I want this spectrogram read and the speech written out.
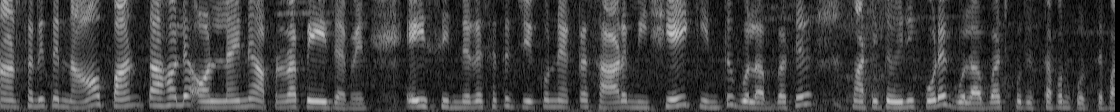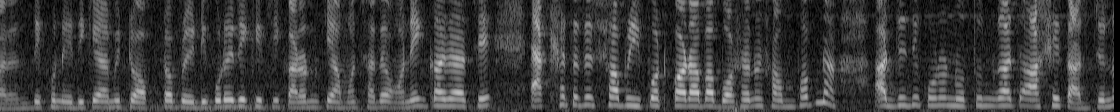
নার্সারিতে নাও পান, তাহলে অনলাইনে আপনারা পেয়ে যাবেন। এই সিন্ডারের সাথে যে কোনো একটা সার মিশিয়েই কিন্তু গোলাপ গাছের মাটি তৈরি করে গোলাপ গাছ প্রতিস্থাপন করতে পারেন। দেখুন, এদিকে আমি টপ টপ রেডি করে রেখেছি, কারণ কি আমার ছাদে অনেক গাছ আছে। একসাথে তো সব রিপোর্ট করা বা বসানো সম্ভব না। আর যদি কোনো নতুন গাছ আসে, তার জন্য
